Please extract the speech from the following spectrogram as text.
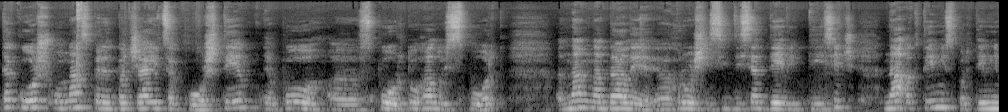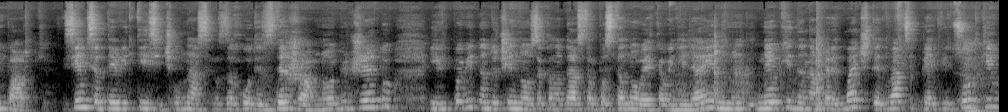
Також у нас передбачаються кошти по е, спорту, галузь спорт. Нам надали е, гроші 79 тисяч на активні спортивні парки. 79 тисяч у нас заходить з державного бюджету, і відповідно до чинного законодавства постанова, яка виділяє, необхідно нам передбачити 25%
